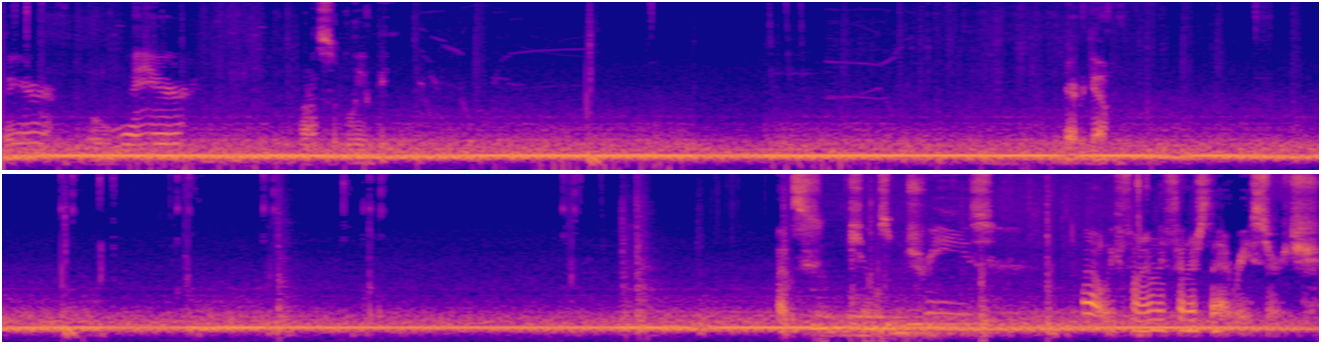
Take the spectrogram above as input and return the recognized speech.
Where, where possibly be? There we go. Let's kill some trees. Oh, finished that research.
